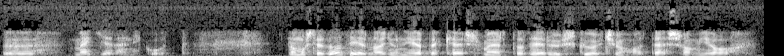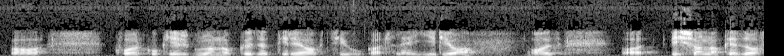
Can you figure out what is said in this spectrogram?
ö, megjelenik ott. Na most ez azért nagyon érdekes, mert az erős kölcsönhatás, ami a, a kvarkok és gluonok közötti reakciókat leírja, az, a, és annak ez a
